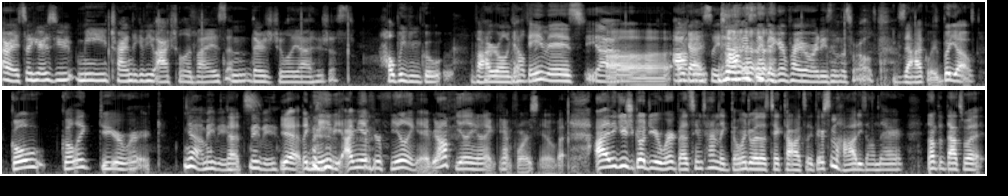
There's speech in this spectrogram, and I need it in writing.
All right, so here's you, me trying to give you actual advice, and there's Julia who's just Helping you go viral and get Helping. famous. Yeah. Uh, okay. obviously, obviously bigger priorities in this world. exactly. But yo, go, go, like, do your work. Yeah, maybe. That's maybe. Yeah, like maybe. I mean, if you're feeling it, if you're not feeling it, I can't force you. But I think you should go do your work. But at the same time, like go enjoy those TikToks. Like there's some hotties on there. Not that that's what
